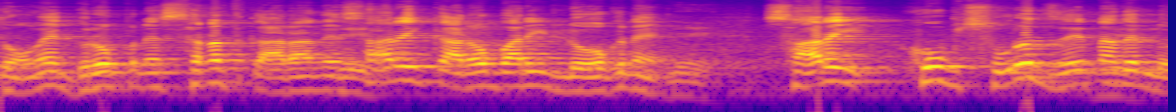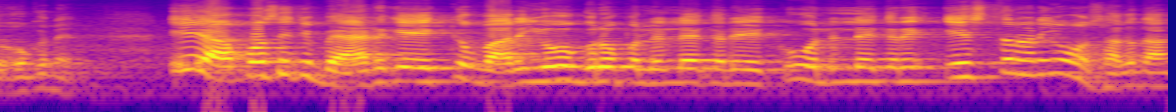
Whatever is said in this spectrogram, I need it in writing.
ਦੋਵੇਂ ਗਰੁੱਪ ਨੇ ਸਨਅਤਕਾਰਾਂ ਦੇ ਸਾਰੇ ਕਾਰੋਬਾਰੀ ਲੋਕ ਨੇ। ਸਾਰੇ ਖੂਬਸੂਰਤ ਜ਼ਿਹਨਾਂ ਦੇ ਲੋਕ ਨੇ ਇਹ ਆਪਸ ਵਿੱਚ ਬੈਠ ਕੇ ਇੱਕ ਵਾਰੀ ਉਹ ਗਰੁੱਪ ਲੈ ਲੈ ਕਰੇ ਇੱਕ ਉਹ ਲੈ ਲੈ ਕਰੇ ਇਸ ਤਰ੍ਹਾਂ ਨਹੀਂ ਹੋ ਸਕਦਾ।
